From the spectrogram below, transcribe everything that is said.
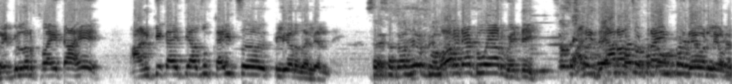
रेग्युलर फ्लाईट आहे आणखी काय ते अजून काहीच क्लिअर झालेलं नाही for that we are waiting आणि they are also trying to their level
